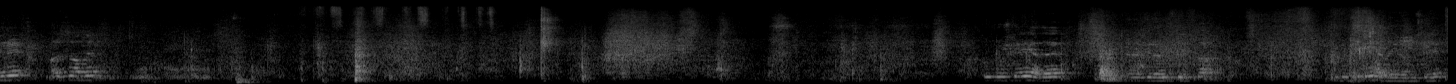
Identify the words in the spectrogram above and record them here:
Henry, Alexander. Hvorfor skal jeg gjøre eh, grønn. Hvorfor skal jeg gjøre grønn skrift?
